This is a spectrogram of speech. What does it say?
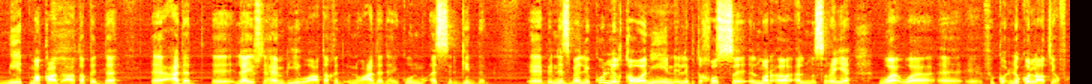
100 مقعد أعتقد ده آه، عدد آه، لا يستهان به وأعتقد إنه عدد هيكون مؤثر جدا آه، بالنسبة لكل القوانين اللي بتخص المرأة المصرية وفي لكل أطيافها.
